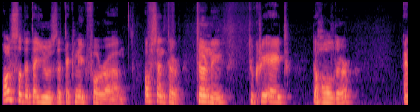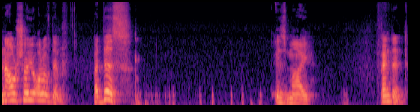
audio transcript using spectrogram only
also that I use the technique for um, off-center turning to create the holder. And I'll show you all of them. But this is my pendant.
